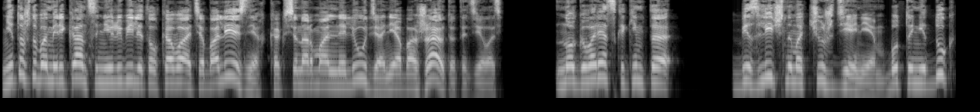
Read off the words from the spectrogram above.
Не то чтобы американцы не любили толковать о болезнях, как все нормальные люди, они обожают это делать. но говорят с каким-то безличным отчуждением, будто недуг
